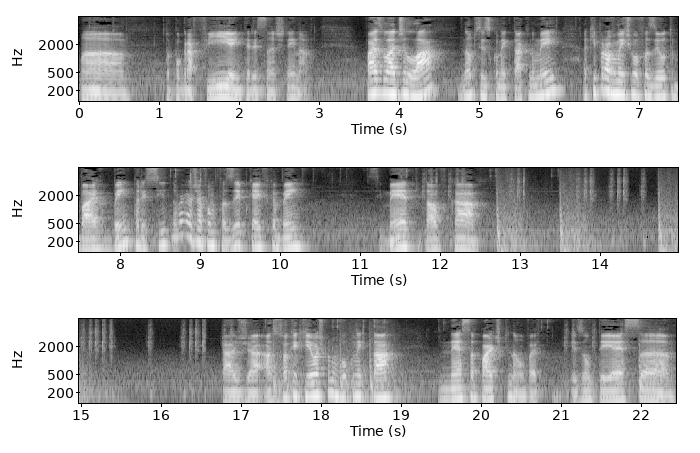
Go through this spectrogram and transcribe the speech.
Uma topografia interessante nem nada. Faz o lado de lá. Não preciso conectar aqui no meio. Aqui provavelmente vou fazer outro bairro bem parecido. Na verdade já vamos fazer, porque aí fica bem simétrico e tal. Ficar... Ficar já... Ah, só que aqui eu acho que eu não vou conectar nessa parte aqui não. Vai... Eles vão ter essa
